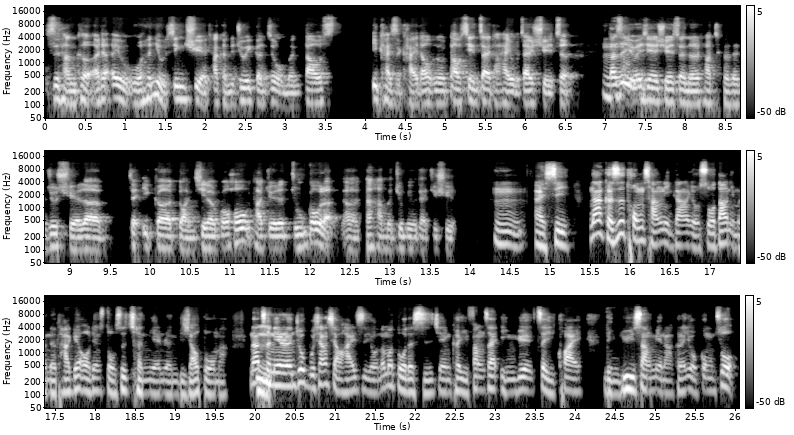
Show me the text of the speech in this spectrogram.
四堂课，而且哎呦我很有兴趣，他可能就会跟着我们到一开始开到到现在他还有在学着。但是有一些学生呢，他可能就学了这一个短期了过后，他觉得足够了，呃，那他们就没有再继续了。嗯，I see。那可是通常你刚刚有说到你们的 target audience 都是成年人比较多嘛？那成年人就不像小孩子有那么多的时间可以放在音乐这一块领域上面啊，可能有工作，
